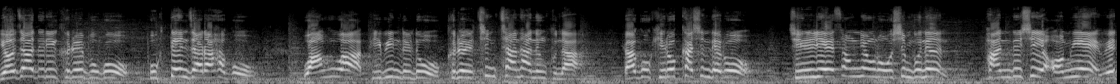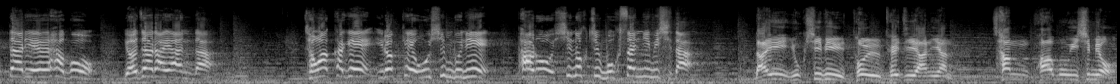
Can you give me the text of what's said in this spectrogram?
여자들이 그를 보고 복된 자라 하고 왕후와 비빈들도 그를 칭찬하는구나. 라고 기록하신 대로 진리의 성령으로 오신 분은 반드시 어미의 외딸이어야 하고 여자라야 한다. 정확하게 이렇게 오신 분이 바로 신옥주 목사님이시다. 나이 60이 덜 되지 아니한 참 과부이시며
